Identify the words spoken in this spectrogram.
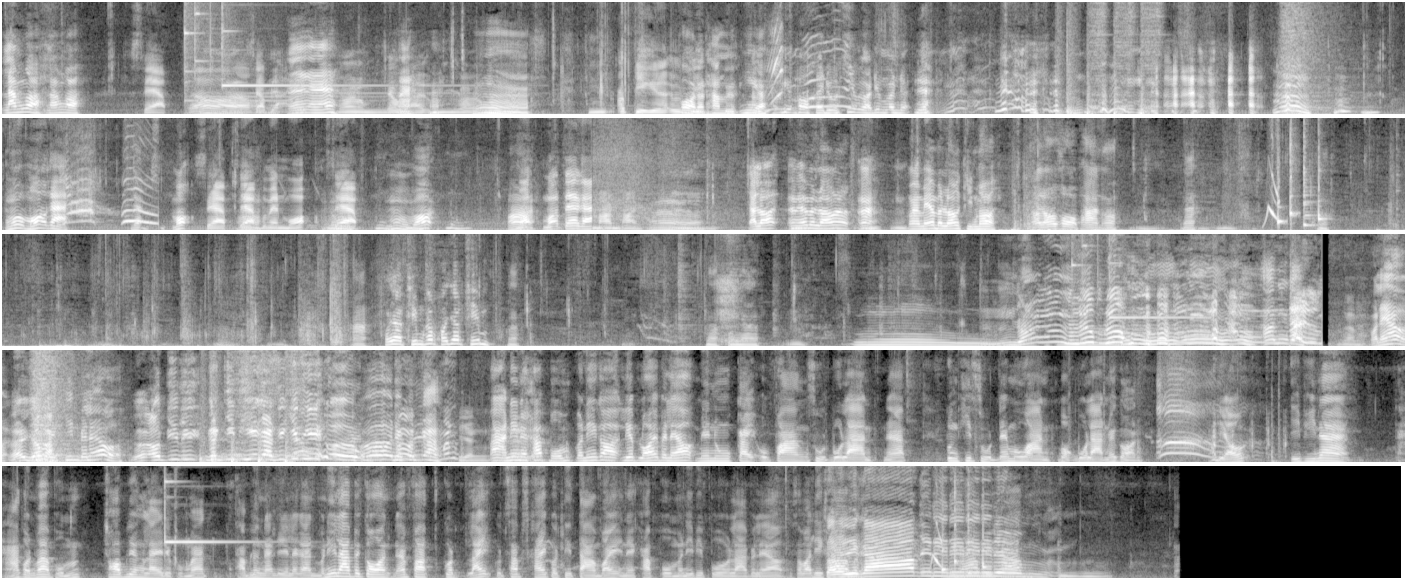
ล้ำก่อนล้ำก่อนแซ่บอ๋อแซ่บหลายนะนะนะอืมแซ่บหลายอืมอืมอืมเอาปีกเลยพ่อเราทำแบบนี้เหรอพี่พ่อเคยดูคลิปก่อนที่มันเนี่ยเนี่ยอืมโอ้เหมาะกะเนี่ยเหมาะแซ่บแซ่บบ่แม่นเหมาะแซ่บอืมเหมาะอ่าเหมาะเหมาะแต่กันผ่านผ่านอืมจะร้องแม่มันร้องแล้วอะมาแม่มันร้องกินพ่ออะร้องพอผ่านพอนะ อะ ขออนุญาตชิมครับ ขออนุญาตชิม นะผลงานอืมอืมลืมลืมอันนี้กันพอแล้วเฮ้ยเดี๋ยวก่อนกินไปแล้ว เออเอาดีดีกันกินอีกอะสิกินอีกเออเออเดี๋ยวก่อนจ้ะยังอ่านี่นะครับผมวันนี้ก็เรียบร้อยไปแล้ว เมนูไก่อบฟางสูตรโบราณนะครับเพิ่งคิดสูตรได้เมื่อวานบอกโบราณไว้ก่อน เดี๋ยวอีพีหน้า หาก่อนว่าผมชอบเรื่องอะไรเดี๋ยวผมมา ทำเรื่องนั้นเองแล้วกัน วันนี้ลาไปก่อนนะฝากกดไลค์กด subscribe กดติดตามไว้นะครับผมวันนี้พี่โปลาไปแล้ว สวัสดีคสรับวัสดีครับดีดีดีดีดีสวัสดีครับอืม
